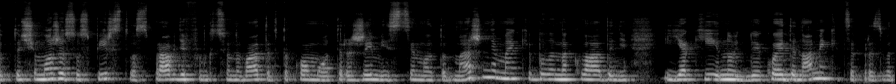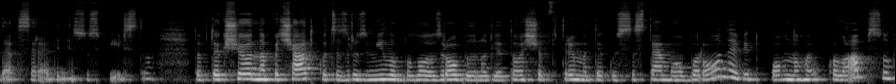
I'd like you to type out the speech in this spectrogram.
Тобто, чи може суспільство справді функціонувати в такому от режимі з цими от обмеженнями, які були накладені, і які, ну, до якої динаміки це призведе всередині суспільства? Тобто, якщо на початку це зрозуміло було зроблено для того, щоб втримати якусь систему оборони від повного колапсу,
